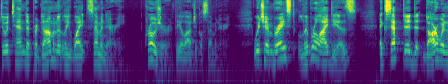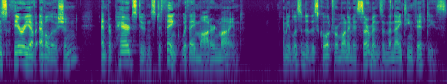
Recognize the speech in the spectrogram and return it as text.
to attend a predominantly white seminary, Crozer Theological Seminary, which embraced liberal ideas, accepted Darwin's theory of evolution, and prepared students to think with a modern mind. I mean, listen to this quote from one of his sermons in the 1950s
